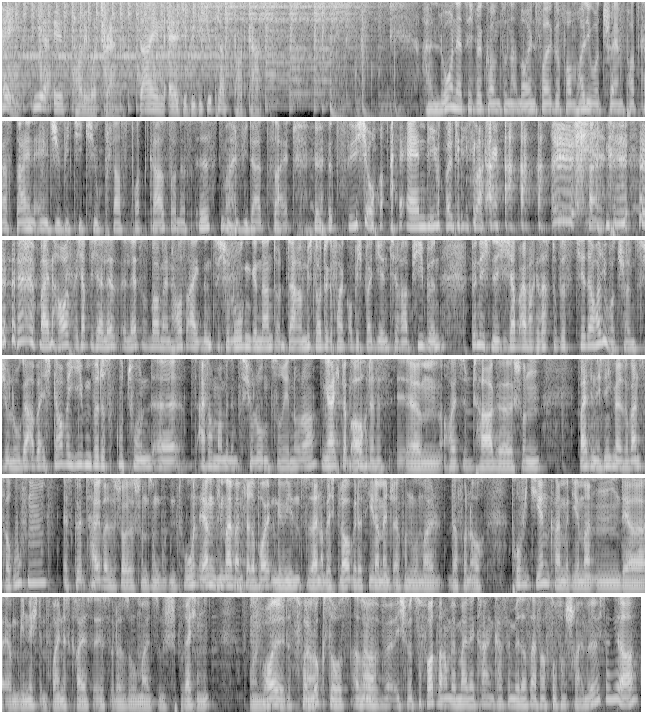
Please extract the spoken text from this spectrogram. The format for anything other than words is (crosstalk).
Hey, hier ist Hollywood Tramp, dein LGBTQ Podcast. Hallo und herzlich willkommen zu einer neuen Folge vom Hollywood Tram Podcast, dein LGBTQ Podcast. Und es ist mal wieder Zeit für Psycho Andy, wollte ich sagen. (laughs) (laughs) mein, Haus, ich habe dich ja letztes Mal meinen hauseigenen Psychologen genannt und da haben mich Leute gefragt, ob ich bei dir in Therapie bin. Bin ich nicht. Ich habe einfach gesagt, du bist hier der Hollywood-Psychologe, aber ich glaube, jedem würde es gut tun, äh, einfach mal mit einem Psychologen zu reden, oder? Ja, ich glaube auch, das ist ähm, heutzutage schon weiß ich nicht, nicht mehr so ganz verrufen. Es gehört teilweise schon, schon zum guten Ton, (laughs) irgendwie mal beim Therapeuten gewesen zu sein, aber ich glaube, dass jeder Mensch einfach nur mal davon auch profitieren kann, mit jemandem, der irgendwie nicht im Freundeskreis ist oder so, mal zu sprechen. Und, voll, das ist voll ja. Luxus. Also ja. ich würde sofort machen, wenn meine Krankenkasse mir das einfach so verschreiben würde. Ich sagen, ja.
